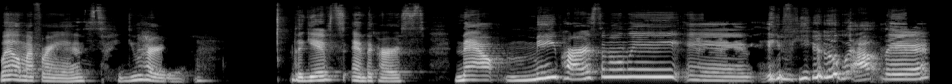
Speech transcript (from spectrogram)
well my friends you heard it the gifts and the curse. Now, me personally, and if you out there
